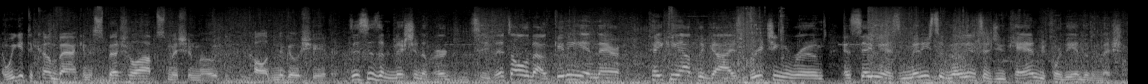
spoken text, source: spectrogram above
And we get to come back in a special ops mission mode called Negotiator. This is a mission of urgency. It's all about getting in there, taking out the guys, breaching rooms, and saving as many civilians as you can before the end of the mission.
